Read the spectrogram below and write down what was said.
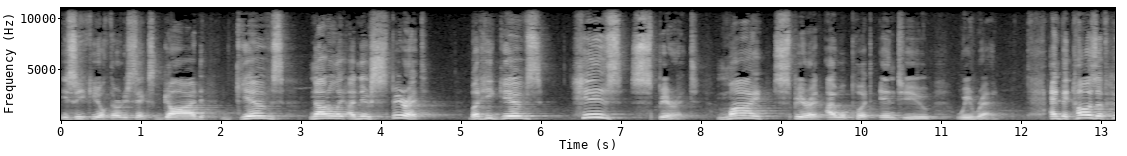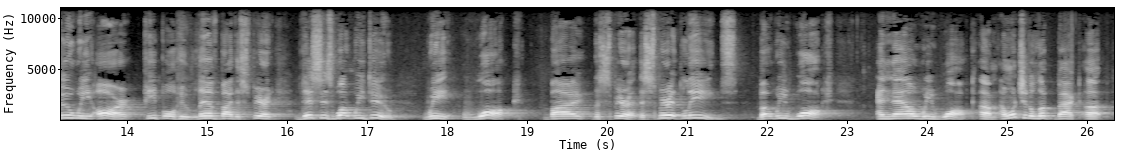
Ezekiel 36. God gives not only a new spirit, but He gives His Spirit. My Spirit I will put into you, we read. And because of who we are, people who live by the Spirit, this is what we do. We walk by the Spirit. The Spirit leads, but we walk, and now we walk. Um, I want you to look back up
